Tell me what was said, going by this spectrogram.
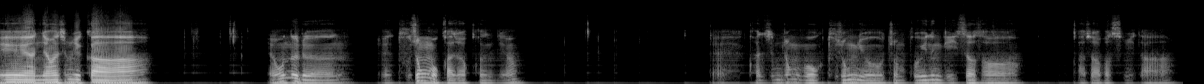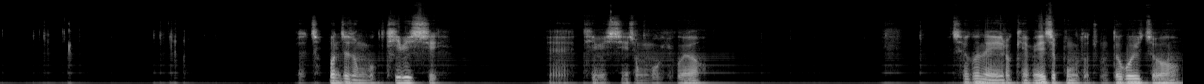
예, 안녕하십니까. 예, 오늘은 예, 두 종목 가져왔거든요. 예, 관심 종목 두 종류 좀 보이는 게 있어서 가져와 봤습니다. 예, 첫 번째 종목 TBC. 예, TBC 종목이고요. 최근에 이렇게 매집봉도 좀 뜨고 있죠.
